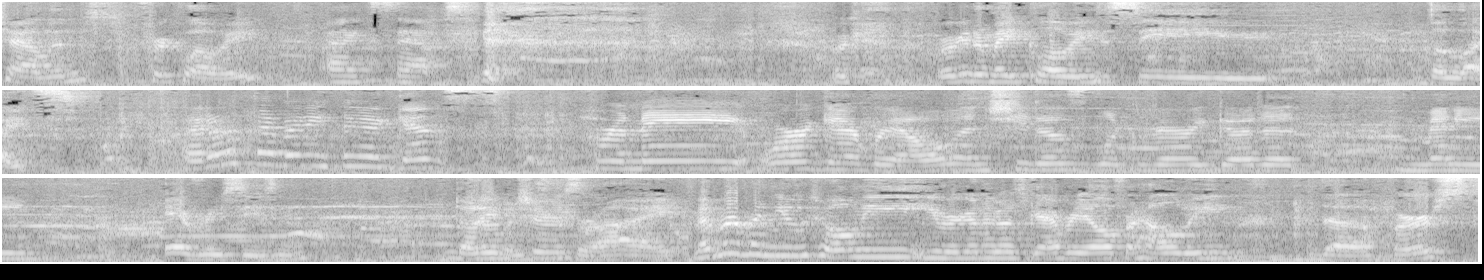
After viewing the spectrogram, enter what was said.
Challenge for Chloe. I accept. We're, we're gonna make Chloe see the lights. I don't have anything against Renee or Gabrielle, and she does look very good at many. every season. Don't even try. Remember when you told me you were gonna go as Gabrielle for Halloween the first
